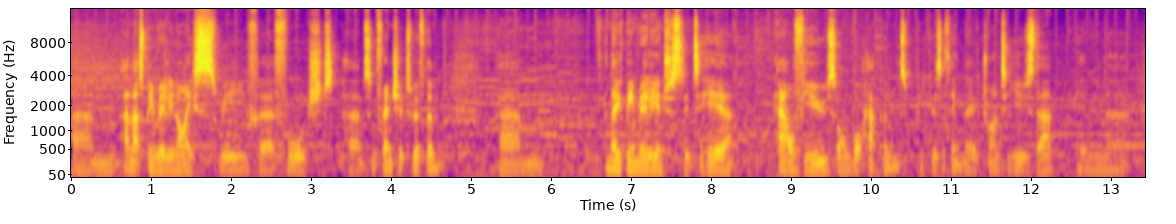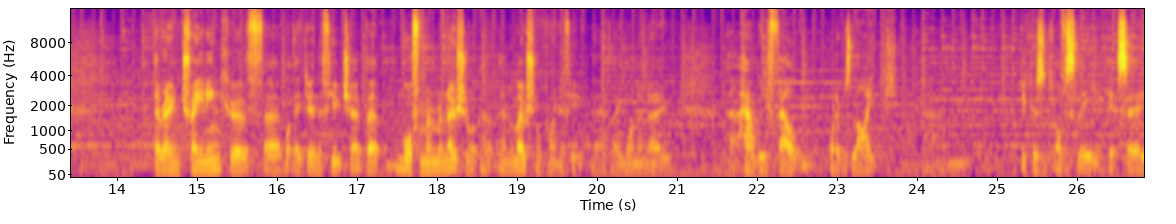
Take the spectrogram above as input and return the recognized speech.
Um, and that's been really nice. We've uh, forged um, some friendships with them, um, and they've been really interested to hear our views on what happened because I think they're trying to use that in uh, their own training of uh, what they do in the future, but more from an emotional, uh, an emotional point of view. Uh, they want to know uh, how we felt, what it was like, because obviously it's a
